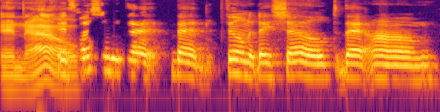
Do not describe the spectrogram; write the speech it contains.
And now, especially with that that film that they shelved, that um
